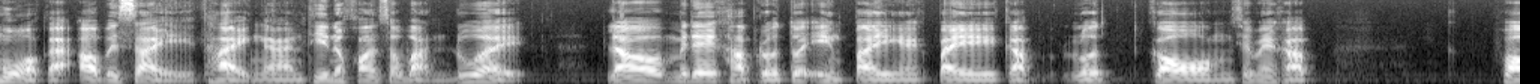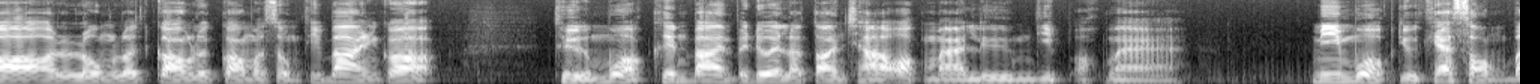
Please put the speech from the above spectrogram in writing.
หมวกอะเอาไปใส่ถ่ายงานที่นครสวรรค์ด้วย แล้วไม่ได้ขับรถตัวเองไปไงไปกับรถกองใช่ไหมครับ พอลงรถกองรถกองมาส่งที่บ้านก็ ถือหมวกขึ้นบ้านไปด้วย แล้วตอนเช้าออกมาลืมหยิบออกมา มีหมวกอยู่แค่สองใบ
